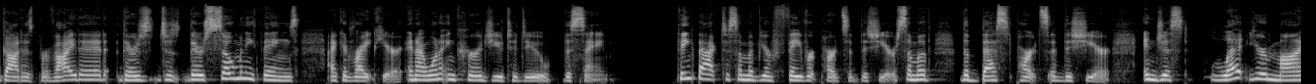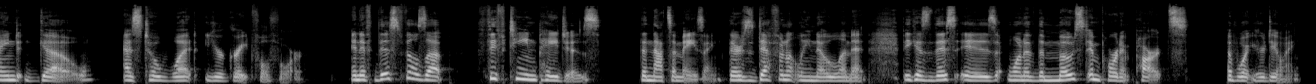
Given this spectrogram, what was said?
God has provided. There's just, there's so many things I could write here. And I want to encourage you to do the same. Think back to some of your favorite parts of this year, some of the best parts of this year, and just let your mind go as to what you're grateful for. And if this fills up 15 pages, then that's amazing. There's definitely no limit because this is one of the most important parts of what you're doing.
